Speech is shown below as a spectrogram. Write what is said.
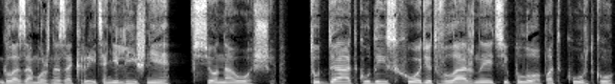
Глаза можно закрыть, они лишние. Все на ощупь. Туда, откуда исходит влажное тепло, под куртку,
